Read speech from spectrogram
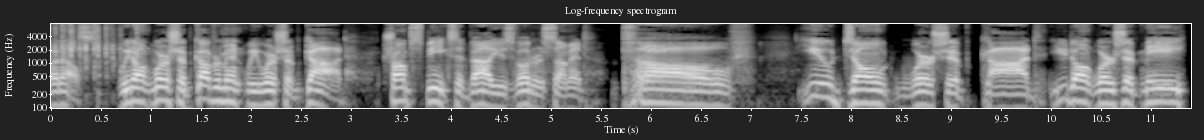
what else? We don't worship government, we worship God. Trump speaks at Values Voters Summit. Oh, you don't worship God. You don't worship me.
